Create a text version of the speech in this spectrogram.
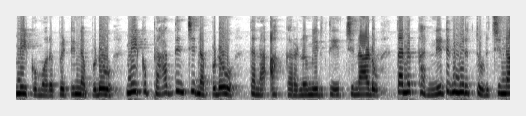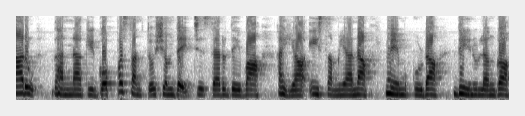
మీకు మొరపెట్టినప్పుడు మీకు ప్రార్థించినప్పుడు తన అక్కరను మీరు తీర్చినాడు. తన కన్నీటిని మీరు తుడిచినారు. అన్నాకి గొప్ప సంతోషం దయచేశారు దేవా. అయ్యా ఈ సమయాన మేము కూడా దీనులంగా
